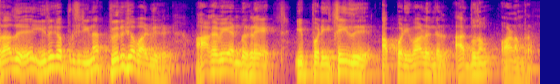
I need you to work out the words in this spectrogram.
அதாவது இருக பிடிச்சிட்டிங்கன்னா பெருக வாழ்வீர்கள். ஆகவே அன்பர்களே இப்படி செய்து அப்படி வாழுங்கள். அற்புதம் ஆனந்தம்.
